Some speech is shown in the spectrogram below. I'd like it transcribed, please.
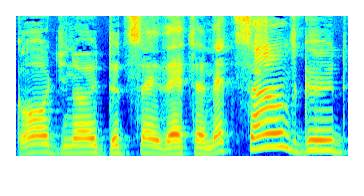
God, you know, did say that, and that sounds good,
